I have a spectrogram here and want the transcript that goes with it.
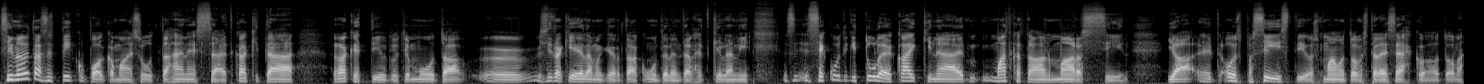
Siinä on jotain pikkupoikamaisuutta hänessä, että kaikki tämä rakettijutut ja muuta, sitäkin elämänkertaa kuuntelen tällä hetkellä, niin se kuitenkin tulee kaikki nämä, että matkataan Marsiin ja että olisipa siisti, jos maailma toimistelee sähköautolla,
